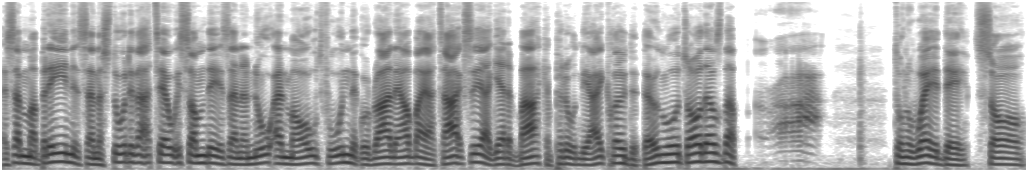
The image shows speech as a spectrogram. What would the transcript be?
It's in my brain. It's in a story that I tell to somebody. It's in a note in my old phone that got ran out by a taxi. I get it back. I put it on the iCloud. It downloads. Oh, there's the. Don't know what to. So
